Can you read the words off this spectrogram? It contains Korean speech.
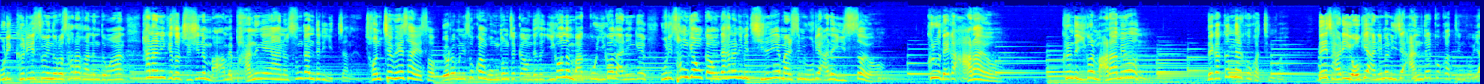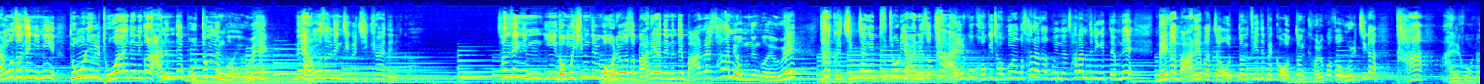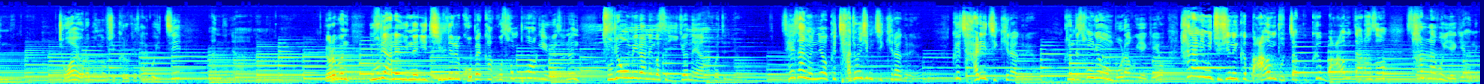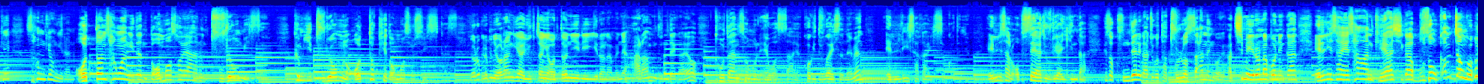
우리 그리스도인으로 살아가는 동안 하나님께서 주시는 마음에 반응해야 하는 순간들이 있잖아요. 전체 회사에서 여러분이 속한 공동체 가운데서 이거는 맞고 이건 아닌 게 우리 성경 가운데 하나님의 진리의 말씀이 우리 안에 있어요. 그리고 내가 알아요. 그런데 이걸 말하면 내가 끝날 것 같은 거야. 내 자리 여기 아니면 이제 안 될 것 같은 거예요. 양호 선생님이 동원이를 도와야 되는 걸 아는데 못 돕는 거예요. 왜? 내 양호 선생직을 지켜야 되니까. 선생님이 너무 힘들고 어려워서 말해야 되는데 말할 사람이 없는 거예요. 왜? 다 그 직장의 부조리 안에서 다 알고 거기 적응하고 살아가고 있는 사람들이기 때문에 내가 말해봤자 어떤 피드백과 어떤 결과가 올지가 다 알고 있는 거예요. 저와 여러분 혹시 그렇게 살고 있지 않느냐? 여러분 우리 안에 있는 이 진리를 고백하고 선포하기 위해서는 두려움이라는 것을 이겨내야 하거든요. 세상은요 그 자존심 지키라 그래요. 그 자리 지키라 그래요. 그런데 성경은 뭐라고 얘기해요? 하나님이 주시는 그 마음 붙잡고 그 마음 따라서 살라고 얘기하는 게 성경이라는. 어떤 상황이든 넘어서야 하는 두려움이 있어요. 그럼 이 두려움은 어떻게 넘어설 수 있을까요? 여러분 열왕기하 6장에 어떤 일이 일어나면요 아람 군대가요 도단성을 에워싸요. 거기 누가 있었냐면 엘리사가 있었거든요. 엘리사를 없애야지 우리가 이긴다. 해서 군대를 가지고 다 둘러싸는 거예요. 아침에 일어나 보니까 엘리사의 사환 게하시가 무서워 깜짝 놀라.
